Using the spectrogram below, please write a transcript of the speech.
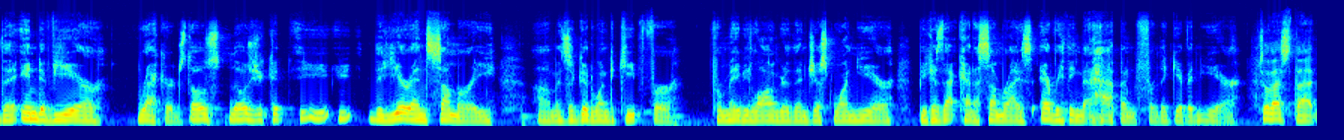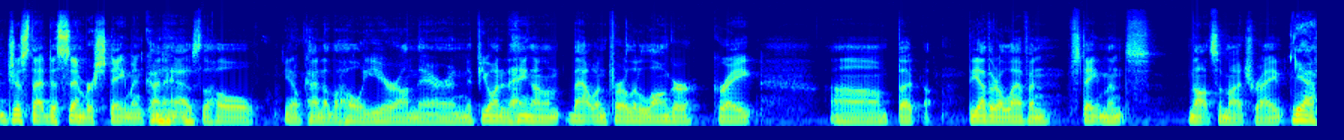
the end of year records. Those those you could you, you, the year end summary um, is a good one to keep for for maybe longer than just one year because that kind of summarizes everything that happened for the given year. So that's that just that December statement kind of mm-hmm. has the whole you know, kind of the whole year on there. And if you wanted to hang on that one for a little longer, great. Um, but the other 11 statements, not so much, right? Yeah.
